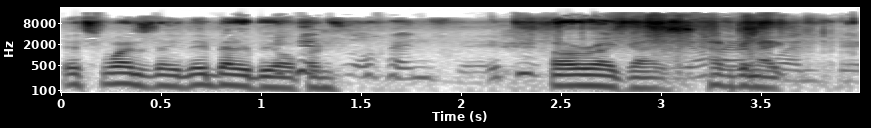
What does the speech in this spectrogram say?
It's Wednesday. They better be open. It's Wednesday. All right, guys. Have a good night. One.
